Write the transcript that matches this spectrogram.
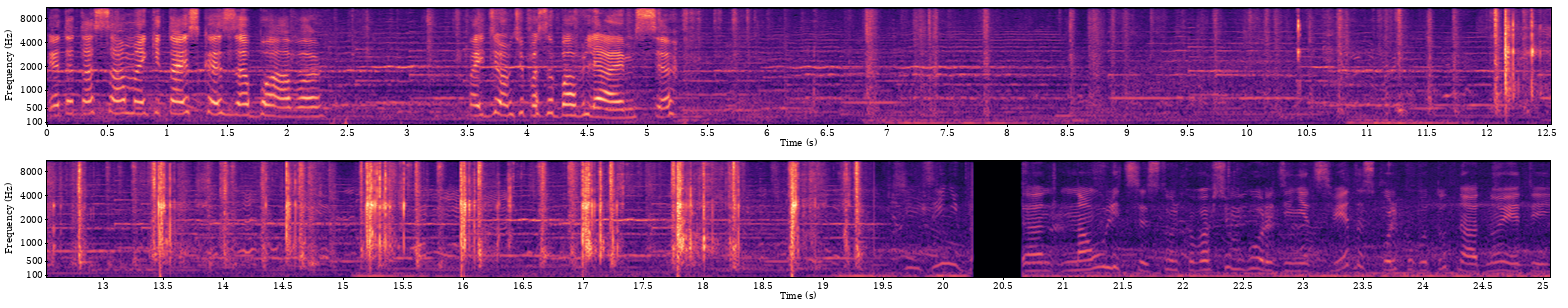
Это та самая китайская забава. Пойдемте позабавляемся. На улице столько во всем городе нет света, сколько вот тут на одной этой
